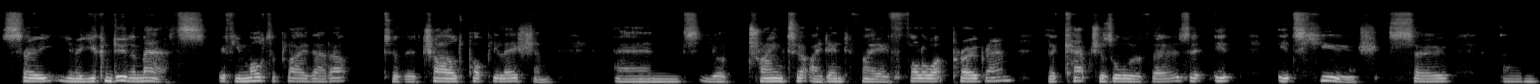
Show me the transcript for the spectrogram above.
So, you know, you can do the maths. If you multiply that up to the child population and you're trying to identify a follow-up program that captures all of those, it, it it's huge. So um,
